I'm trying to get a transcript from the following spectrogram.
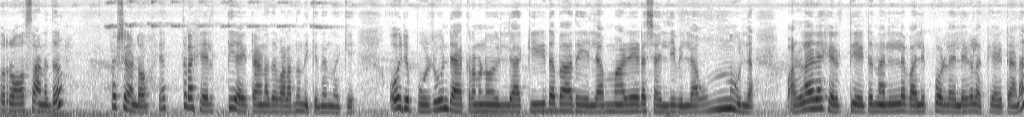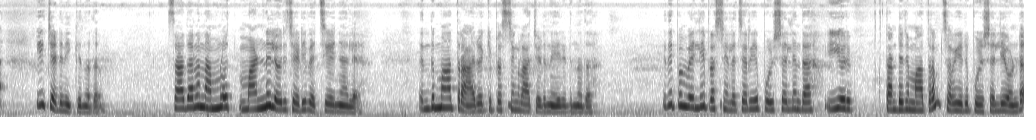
ഒരു റോസാണിത്. പക്ഷേ കണ്ടോ എത്ര ഹെൽത്തി ആയിട്ടാണ് അത് വളർന്നു നിൽക്കുന്നതെന്ന് നോക്കി ഒരു പുഴുവിന്റെ ആക്രമണവും ഇല്ല കീടബാധയില്ല മഴയുടെ ശല്യമില്ല ഒന്നുമില്ല. വളരെ ഹെൽത്തി ആയിട്ട് നല്ല വലിപ്പമുള്ള ഇലകളൊക്കെ ആയിട്ടാണ് ഈ ചെടി നിൽക്കുന്നത്. സാധാരണ നമ്മൾ മണ്ണിൽ ഒരു ചെടി വെച്ച് കഴിഞ്ഞാൽ എന്തുമാത്രം ആരോഗ്യ പ്രശ്നങ്ങൾ ആ ചെടി നേരിടുന്നത്? ഇതിപ്പം വലിയ പ്രശ്നമില്ല. ചെറിയ പുഴുശല്യം എന്താ ഈ ഒരു തണ്ടിന് മാത്രം ചെറിയൊരു പുഴുശല്യമുണ്ട്.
